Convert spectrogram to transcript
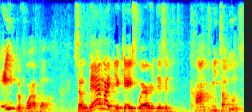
ate before Havdalah? So that might be a case where there's a concrete ta'ut.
